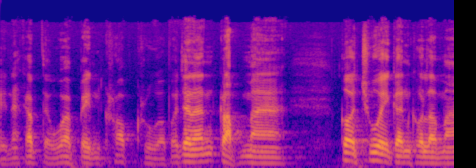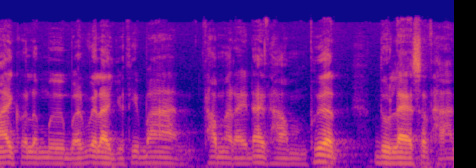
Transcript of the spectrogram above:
ยๆนะครับ แต่ว่าเป็นครอบครัว เพราะฉะนั้นกลับมาก็ช่วยกันคนละไม้คนละมือเหมือนเวลาอยู่ที่บ้านทำอะไรได้ทำเพื่อดูแลสถาน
